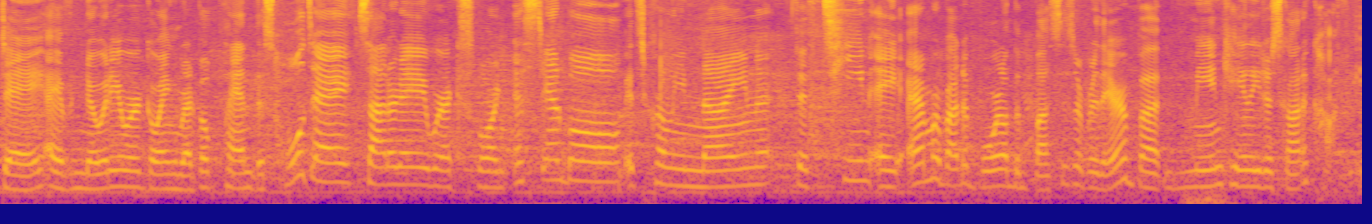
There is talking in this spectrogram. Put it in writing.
day. I have no idea where we're going. Red Bull planned this whole day. Saturday, we're exploring Istanbul. It's currently 9:15 a.m. We're about to board on the buses over there, but me and Kaylee just got a coffee.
